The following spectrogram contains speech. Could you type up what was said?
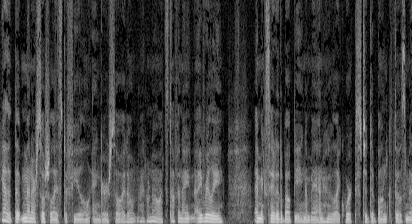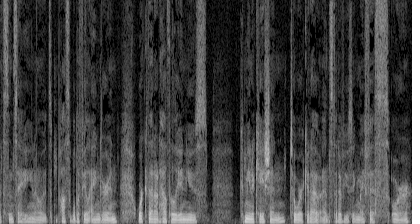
yeah, that, that men are socialized to feel anger. So I don't, I don't know. It's tough, and I, I really am excited about being a man who like works to debunk those myths and say, you know, it's possible to feel anger and work that out healthily and use communication to work it out instead of using my fists or,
